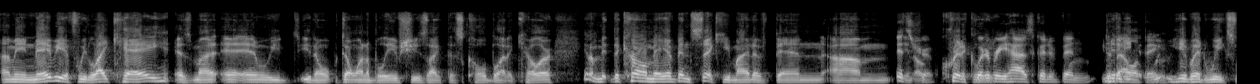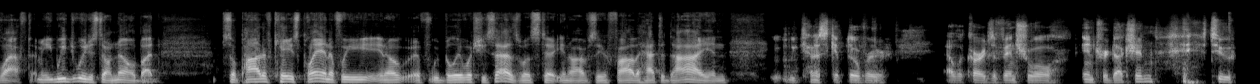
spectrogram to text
I mean, maybe if we like Kay as much, and we, you know, don't want to believe she's like this cold-blooded killer. You know, the colonel may have been sick. He might have been, um, It's you know, true. critically. whatever he has could have been maybe developing. He had weeks left. I mean, we we just don't know. But so part of Kay's plan, if we, you know, if we believe what she says, was to, you know, obviously her father had to die, and we kind of skipped over Alucard's eventual introduction to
